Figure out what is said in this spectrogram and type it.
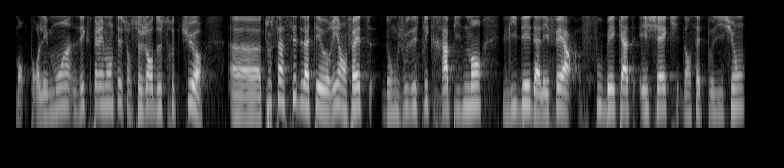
Bon, pour les moins expérimentés sur ce genre de structure, euh, tout ça c'est de la théorie en fait. Donc je vous explique rapidement l'idée d'aller faire fou B4 échec dans cette position.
